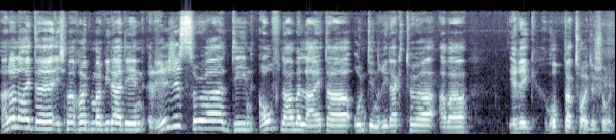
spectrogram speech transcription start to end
Hallo Leute, ich mache heute mal wieder den Regisseur, den Aufnahmeleiter und den Redakteur, aber Erik ruppert heute schon.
